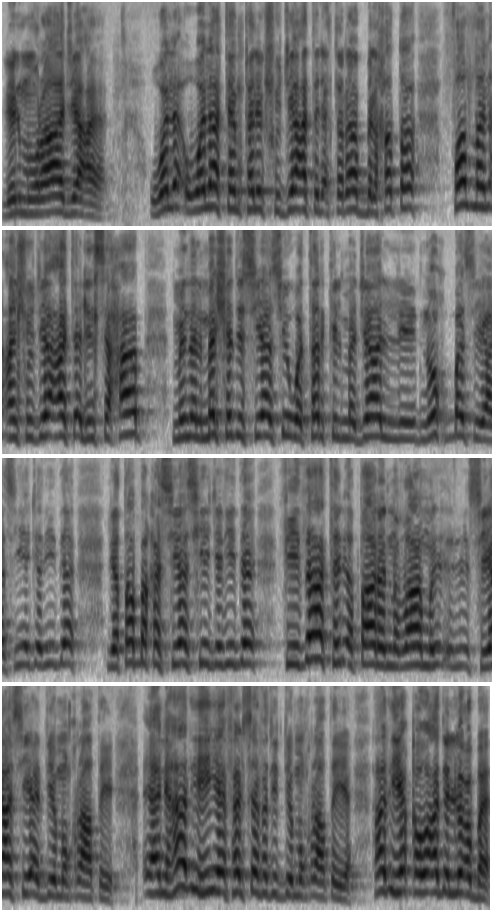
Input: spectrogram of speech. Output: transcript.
للمراجعة. ولا ولا تمتلك شجاعة الاعتراف بالخطأ فضلا عن شجاعة الانسحاب من المشهد السياسي وترك المجال لنخبة سياسية جديدة لطبقة سياسية جديدة في ذات الاطار النظام السياسي الديمقراطي، يعني هذه هي فلسفة الديمقراطية، هذه هي قواعد اللعبة،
